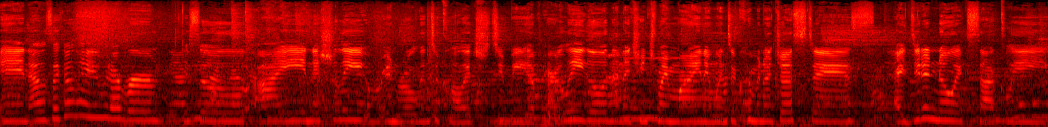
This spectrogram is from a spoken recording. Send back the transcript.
And I was like, okay, whatever. So I initially enrolled into college to be a paralegal, and then I changed my mind and went to criminal justice. I didn't know exactly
